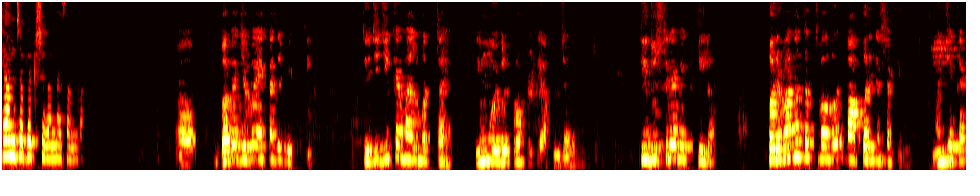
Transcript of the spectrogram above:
हे आमच्या प्रेक्षकांना सांगा. अं, बघा जेव्हा एखादी व्यक्ती त्याची जी काय मालमत्ता आहे इमोवेबल प्रॉपर्टी आपण ज्याला म्हणतो ती दुसऱ्या व्यक्तीला परवाना तत्वावर वापरण्यासाठी देतो. म्हणजे काय?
